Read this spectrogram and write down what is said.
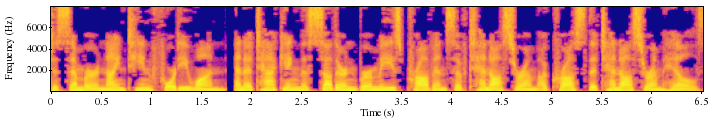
December 1941, and attacking the southern Burmese province of Tenasserim across the Tenasserim Hills.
